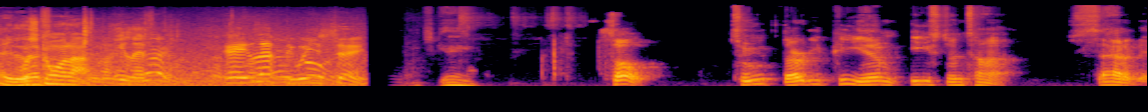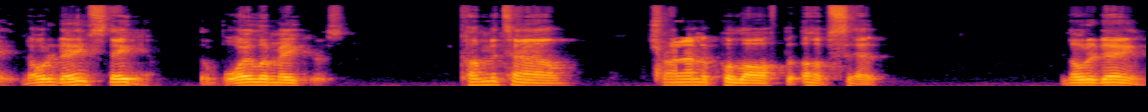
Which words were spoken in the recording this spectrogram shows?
Hey, what's going on? Hey, Lefty. Hey, Lefty, what you say? Each game. So, 2:30 p.m. Eastern Time, Saturday, Notre Dame Stadium. The Boilermakers come to town, trying to pull off the upset. Notre Dame,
